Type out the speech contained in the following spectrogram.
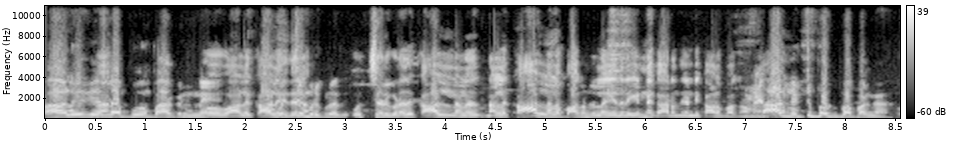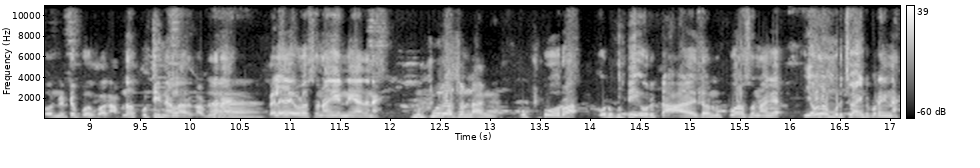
வாழு எல்லாம் பூ பார்க்கணும்னே. வால் கால் இதெல்லாம் இருக்கக்கூடாது. ஒச்சம் இருக்கக்கூடாது. கால் நல்ல நல்ல கால் நல்லா பார்க்கணும் சொல்லுங்க இதுல என்ன காரணத்துக்காண்டி காலை பார்க்கணும் ஆள் நெட்டு போக்கு பார்ப்பாங்க. ஓ நெட்டு போக்கு பார்க்க அப்படின்னா குட்டி நல்லா இருக்கும். அப்படிதானே? விலையில எவ்வளவு சொன்னாங்க? என்ன அதுனே? முப்பது ரூபா சொன்னாங்க. முப்பது ரூபா. ஒரு குட்டி ஒரு இதோ முப்பது ரூபா சொன்னாங்க. எவ்வளவு முடிச்சு வாங்கிட்டு போறீங்கண்ணே?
